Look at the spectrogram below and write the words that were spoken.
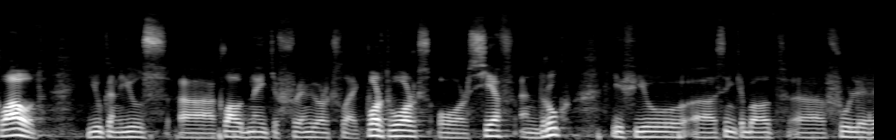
cloud, you can use uh, cloud native frameworks like Portworx or Ceph and Rook if you uh, think about uh, fully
